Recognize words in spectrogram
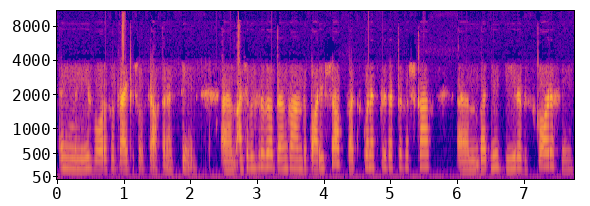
in die manier waarop verbruikers hulself dan sien. Ehm um, as jy byvoorbeeld dink aan die body shop wat skoonheidsprodukte verskaf, ehm um, wat nie diere beskadig nie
